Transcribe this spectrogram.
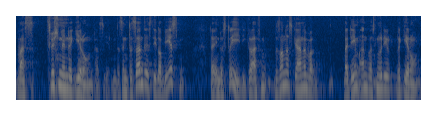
was zwischen den Regierungen passiert. Und das Interessante ist, die Lobbyisten der Industrie, die greifen besonders gerne bei dem an, was nur die Regierungen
